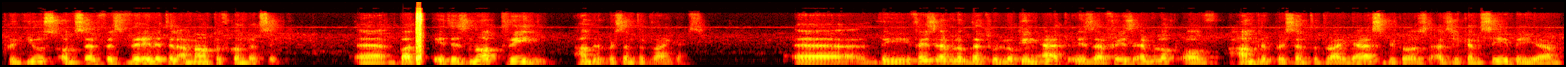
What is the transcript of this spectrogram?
produce on surface very little amount of condensate, uh, but it is not really 100% a dry gas. Uh, the phase envelope that we're looking at is a phase envelope of 100% dry gas because, as you can see, the um,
